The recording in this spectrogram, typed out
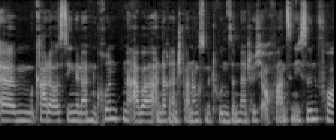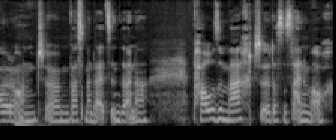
ähm, gerade aus den genannten Gründen, aber andere Entspannungsmethoden sind natürlich auch wahnsinnig sinnvoll mhm. und ähm, was man da jetzt in seiner Pause macht, äh, das ist einem auch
